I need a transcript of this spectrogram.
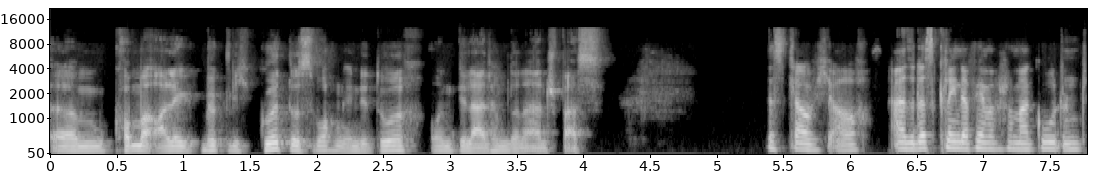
ähm, kommen wir alle wirklich gut das Wochenende durch und die Leute haben dann auch einen Spaß. Das glaube ich auch. Also das klingt auf jeden Fall schon mal gut und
